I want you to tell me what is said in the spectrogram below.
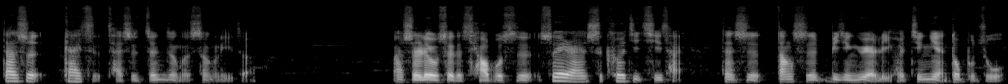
但是盖茨才是真正的胜利者。二十六岁的乔布斯虽然是科技奇才，但是当时毕竟阅历和经验都不足，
